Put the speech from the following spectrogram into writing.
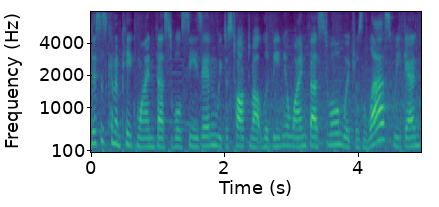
this is kind of peak wine festival season. We just talked about La Viña Wine Festival, which was last weekend,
